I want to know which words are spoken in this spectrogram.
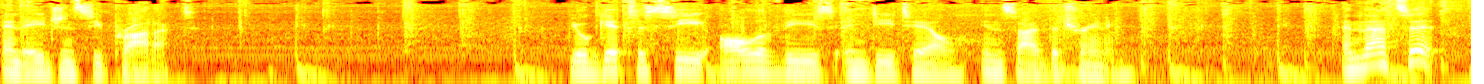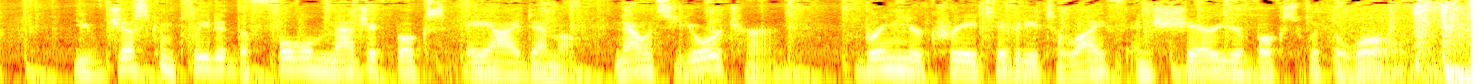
and Agency Product. You'll get to see all of these in detail inside the training. And that's it. You've just completed the full Magic Books AI demo. Now it's your turn. Bring your creativity to life and share your books with the world.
